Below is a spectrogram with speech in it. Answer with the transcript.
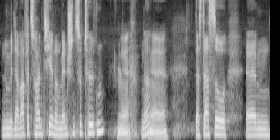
mit einer Waffe zu hantieren und Menschen zu töten. Ja. Ne? ja, ja. Dass das so ähm,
